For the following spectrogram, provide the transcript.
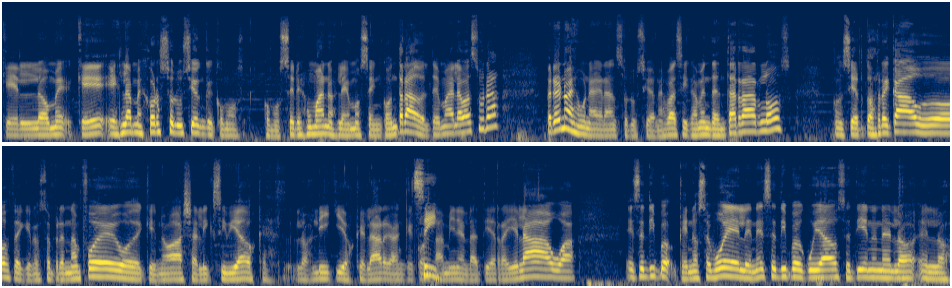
Que, lo me- que es la mejor solución que como, como seres humanos le hemos encontrado el tema de la basura, pero no es una gran solución, es básicamente enterrarlos con ciertos recaudos, de que no se prendan fuego, de que no haya lixiviados, que es los líquidos que largan, que Sí. contaminen la tierra y el agua, ese tipo, que no se vuelen, ese tipo de cuidados se tienen en, los en los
